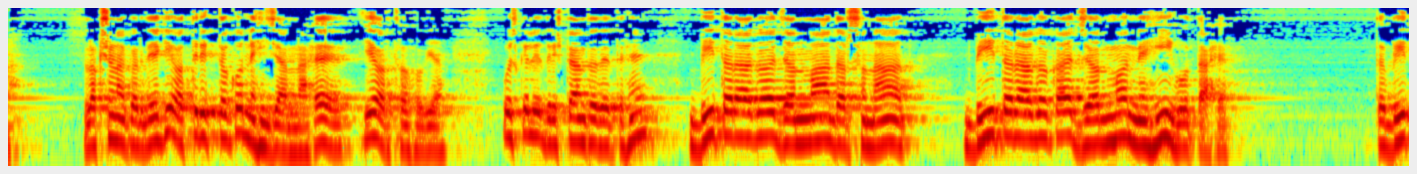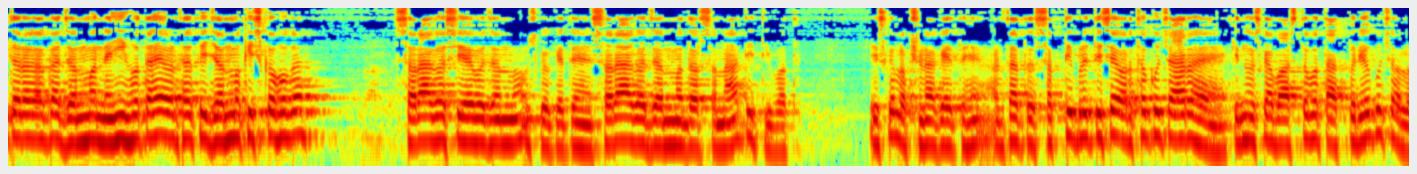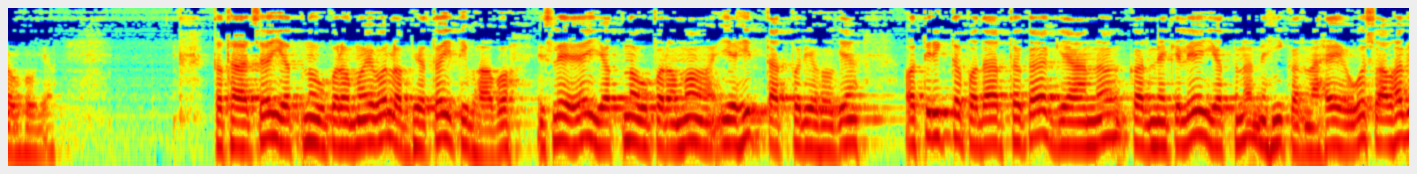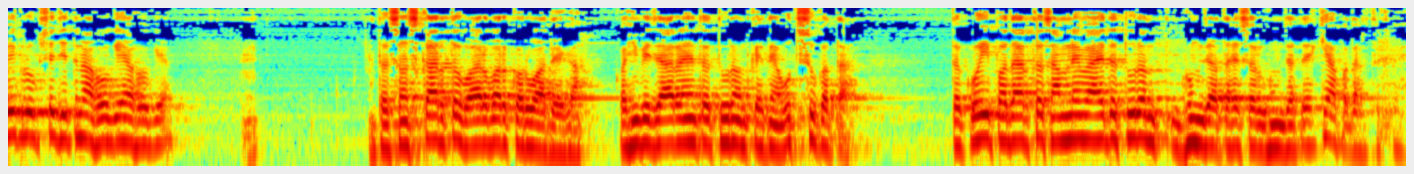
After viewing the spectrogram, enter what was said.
लक्षणा कर दिया कि अतिरिक्त को नहीं जानना है, ये अर्थ हो गया। उसके लिए दृष्टांत देते हैं, बीतराग जन्मा दर्शनात्, बीतराग का जन्म नहीं होता है। तो बीतराग का जन्म नहीं होता है, अर्थात फिर जन्म किसका होगा? सराग से एवं जन्म, उसको कहते हैं सराग जन्म दर्शनाथ इतिवत। इसको लक्षणा कहते हैं, अर्थात तो शक्ति वृत्ति से अर्थ कुछ आ रहे हैं किंतु उसका वास्तव तात्पर्य कुछ अलग हो गया। तथा च यत्न उपरम एवं लभ्यत इति भाव। इसलिए यत्न उपरम, यही तात्पर्य हो गया। अतिरिक्त पदार्थ का ज्ञान करने के लिए यत्न नहीं करना है। वो स्वाभाविक रूप से जितना हो गया हो गया। तो संस्कार तो बार बार करवा देगा। कहीं भी जा रहे हैं तो तुरंत कहते हैं, उत्सुकता। तो कोई पदार्थ सामने में आए तो तुरंत घूम जाता है, सर घूम जाता है। क्या पदार्थ है?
